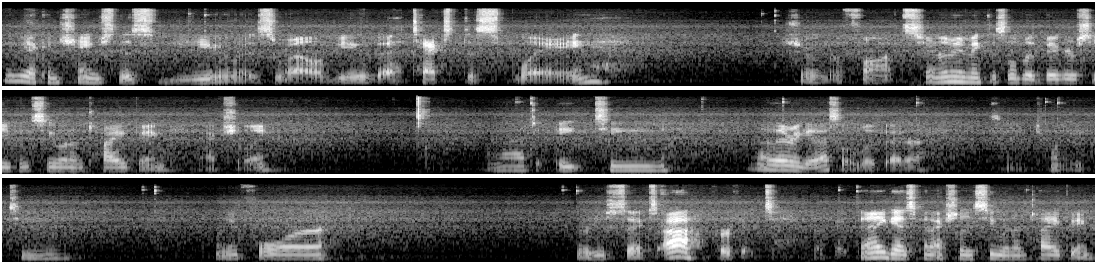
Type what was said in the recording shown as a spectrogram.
maybe I can change this view as well. View the text display. Show the fonts. Here, let me make this a little bit bigger so you can see what I'm typing, actually. To 18. Oh, there we go. That's a little bit better. So 2018, 24, 36. Ah, perfect. Perfect. Now you guys can actually see what I'm typing.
